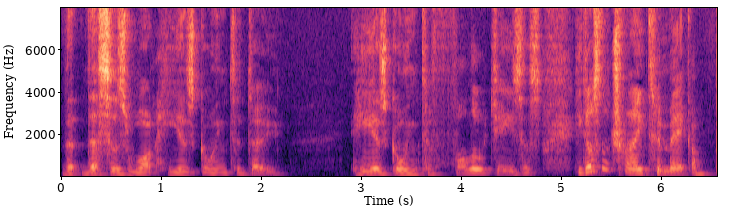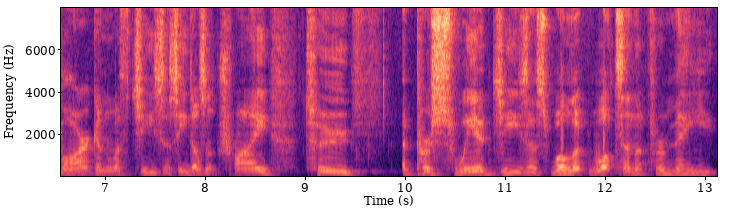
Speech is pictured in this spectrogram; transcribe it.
that this is what he is going to do. He is going to follow Jesus. He doesn't try to make a bargain with Jesus. He doesn't try to persuade Jesus, well, look, what's in it for me?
